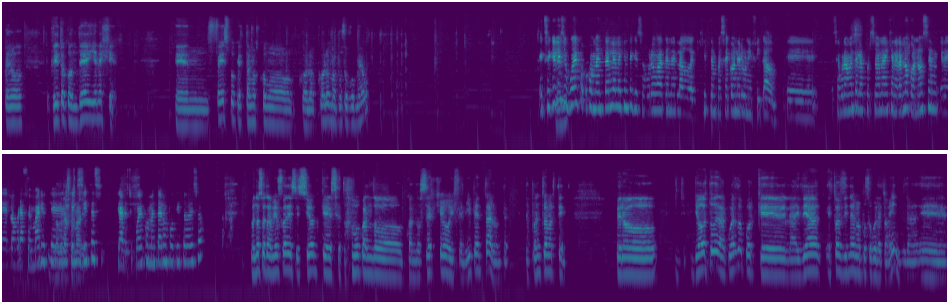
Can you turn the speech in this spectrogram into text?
pero escrito con D y NG. En Facebook estamos como colo colo mapuzungumeu Ezequiel, si puede comentarle a la gente que seguro va a tener la duda, que empecé con el unificado. Eh, seguramente las personas en general no conocen eh, los grafemarios que, existen. Claro, si puedes comentar un poquito de eso. Bueno, eso también fue decisión que se tomó cuando, cuando Sergio y Felipe entraron, después entró Martín. Pero yo estuve de acuerdo porque la idea, esto es dinero me puso boleto ahí. Eh,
